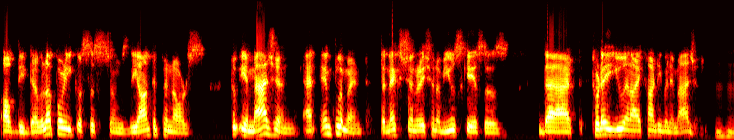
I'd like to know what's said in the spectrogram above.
of the developer ecosystems, the entrepreneurs, to imagine and implement the next generation of use cases that today you and I can't even imagine. Mm-hmm.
